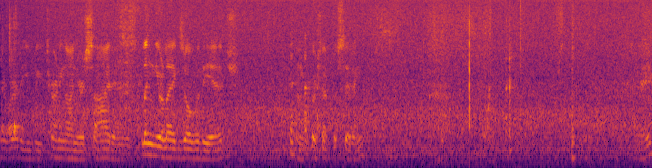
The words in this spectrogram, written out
you're ready, you'll be turning on your side and fling your legs over the edge and push up to sitting. Okay.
